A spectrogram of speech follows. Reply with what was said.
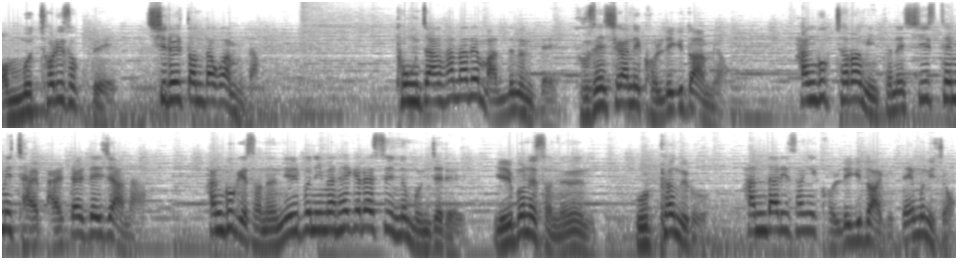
업무 처리 속도에 치를 떤다고 합니다. 통장 하나를 만드는데 두세 시간이 걸리기도 하며 한국처럼 인터넷 시스템이 잘 발달되지 않아 한국에서는 1분이면 해결할 수 있는 문제를 일본에서는 우편으로 한 달 이상이 걸리기도 하기 때문이죠.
